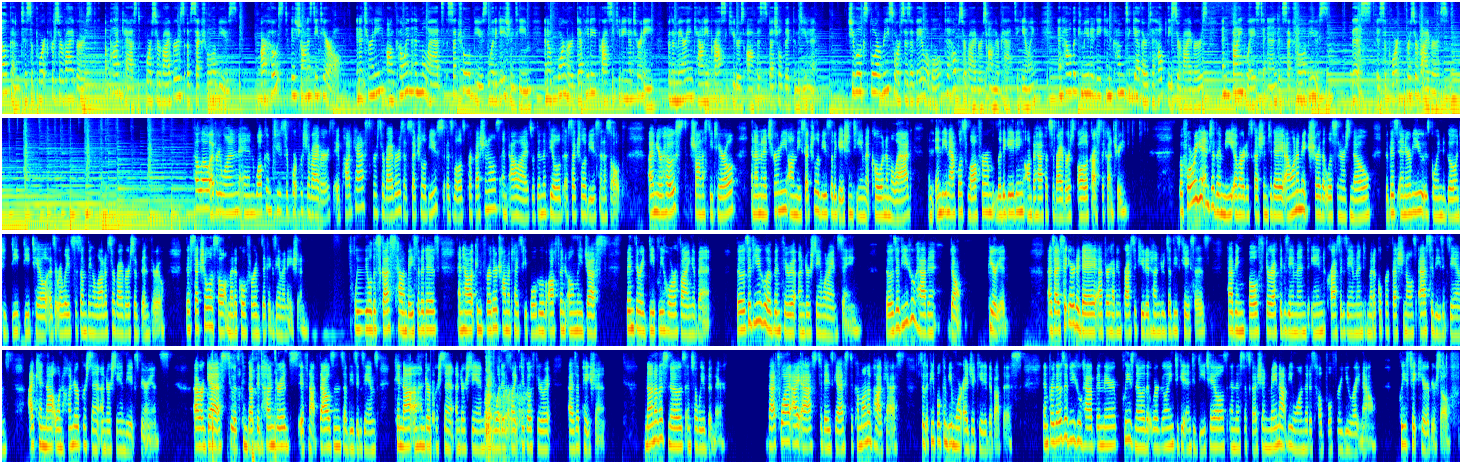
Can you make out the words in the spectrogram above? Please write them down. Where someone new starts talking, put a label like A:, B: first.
A: Welcome to Support for Survivors, a podcast for survivors of sexual abuse. Our host is Shaunestte Terrell, an attorney on Cohen and Malad's sexual abuse litigation team and a former deputy prosecuting attorney for the Marion County Prosecutor's Office Special Victims Unit. She will explore resources available to help survivors on their path to healing and how the community can come together to help these survivors and find ways to end sexual abuse. This is Support for Survivors.
B: Hello, everyone, and welcome to Support for Survivors, a podcast for survivors of sexual abuse, as well as professionals and allies within the field of sexual abuse and assault. I'm your host, Shaunestte Terrell, and I'm an attorney on the sexual abuse litigation team at Cohen Malad, an Indianapolis law firm litigating on behalf of survivors all across the country. Before we get into the meat of our discussion today, I want to make sure that listeners know that this interview is going to go into deep detail as it relates to something a lot of survivors have been through the sexual assault medical forensic examination. We will discuss how invasive it is and how it can further traumatize people who have often only just been through a deeply horrifying event. Those of you who have been through it understand what I am saying. Those of you who haven't, don't. Period. As I sit here today after having prosecuted hundreds of these cases, having both direct examined and cross examined medical professionals as to these exams, I cannot 100% understand the experience. Our guest, who has conducted hundreds, if not thousands, of these exams, cannot 100% understand what it's like to go through it as a patient. None of us knows until we've been there. That's why I asked today's guest to come on the podcast so that people can be more educated about this. And for those of you who have been there, please know that we're going to get into details, and this discussion may not be one that is helpful for you right now. Please take care of yourself.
